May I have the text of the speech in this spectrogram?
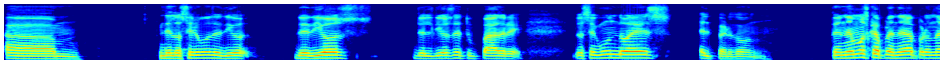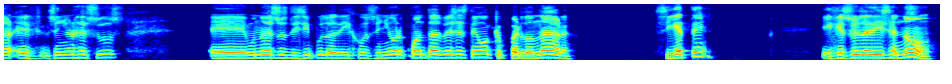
de los siervos de Dios, de Dios, del Dios de tu Padre. Lo segundo es el perdón. Tenemos que aprender a perdonar. El Señor Jesús, eh, uno de sus discípulos dijo, Señor, ¿cuántas veces tengo que perdonar? ¿Siete? Y Jesús le dice, no,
